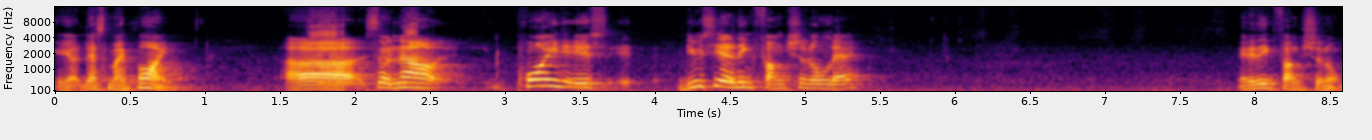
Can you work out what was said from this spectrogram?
yeah, that's my point. Uh, so now, point is, do you see anything functional there? Anything functional?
